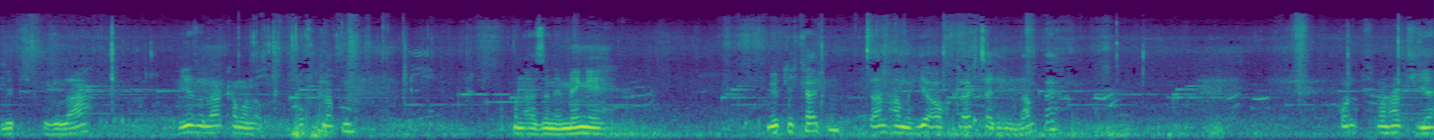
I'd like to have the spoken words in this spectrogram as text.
mit Solar. Hier Solar kann man auch aufklappen. Hat man also eine Menge Möglichkeiten. Dann haben wir hier auch gleichzeitig eine Lampe. Und man hat hier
